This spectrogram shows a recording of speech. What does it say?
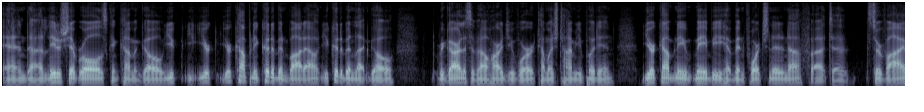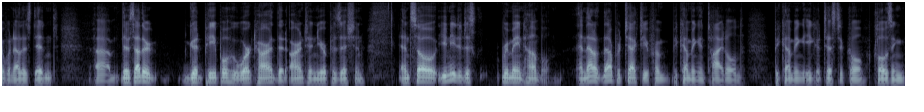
And uh, leadership roles can come and go. You your your company could have been bought out, you could have been let go, regardless of how hard you've worked, how much time you put in. Your company maybe have been fortunate enough uh, to survive when others didn't. Um, there's other good people who worked hard that aren't in your position, and so you need to just remain humble, and that'll that'll protect you from becoming entitled, becoming egotistical, closing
